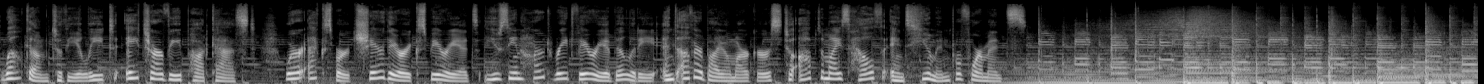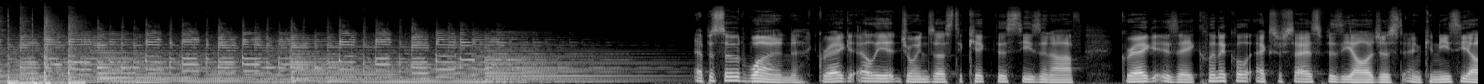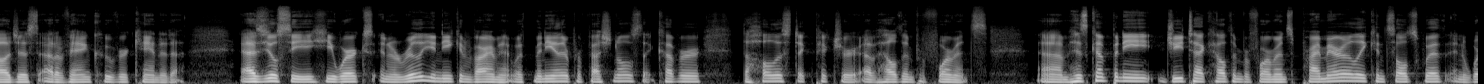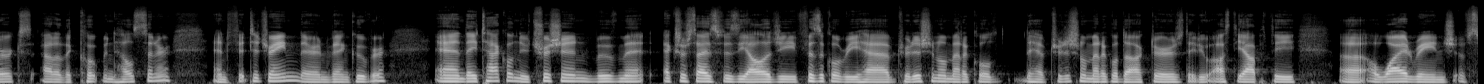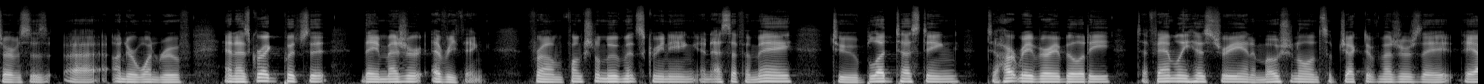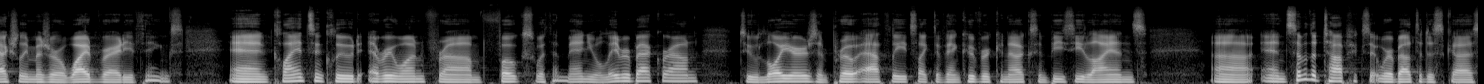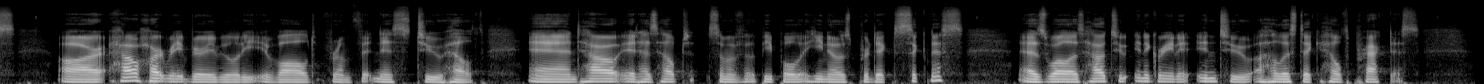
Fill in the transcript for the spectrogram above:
Welcome to the Elite HRV podcast, where experts share their experience using heart rate variability and other biomarkers to optimize health and human performance. Episode 1 Greg Elliott joins us to kick this season off. Greg is a clinical exercise physiologist and kinesiologist out of Vancouver, Canada. As you'll see, he works in a really unique environment with many other professionals that cover the holistic picture of health and performance. Um, his company, G Tech Health and Performance, primarily consults with and works out of the Copeman Health Center and Fit to Train there in Vancouver and they tackle nutrition, movement, exercise physiology, physical rehab, traditional medical. They have traditional medical doctors. They do osteopathy, uh, a wide range of services uh, under one roof. And as Greg puts it, they measure everything from functional movement screening and SFMA to blood testing to heart rate variability to family history and emotional and subjective measures. They, they actually measure a wide variety of things. And clients include everyone from folks with a manual labor background to lawyers and pro athletes like the Vancouver Canucks and BC Lions. Uh, and some of the topics that we're about to discuss are how heart rate variability evolved from fitness to health and how it has helped some of the people that he knows predict sickness, as well as how to integrate it into a holistic health practice.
